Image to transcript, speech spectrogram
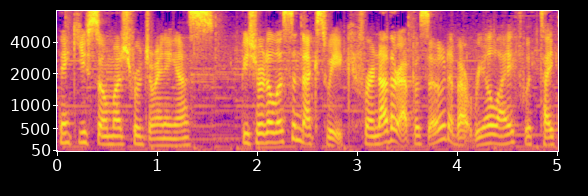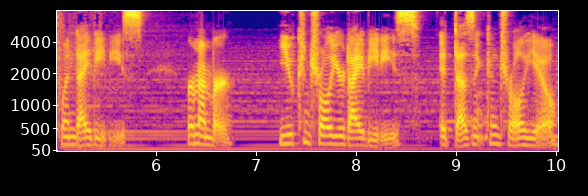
Thank you so much for joining us. Be sure to listen next week for another episode about real life with type 1 diabetes. Remember, you control your diabetes, it doesn't control you.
